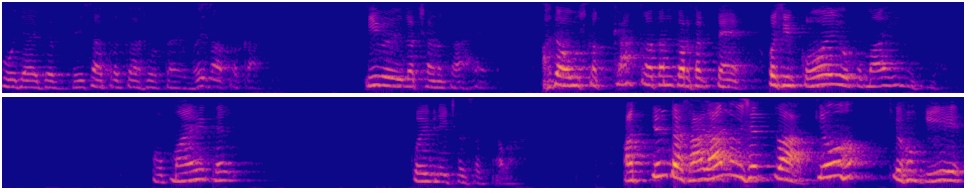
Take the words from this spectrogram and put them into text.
हो जाए जब जैसा प्रकाश होता है, वैसा प्रकाश। लक्षणता है। अतः उसका क्या कथन कर सकते हैं? उसकी कोई उपमा ही नहीं है। उपमाएँ भी कोई भी नहीं चल सकता वहाँ। अत्यंत असाधारण विषय क्यों? क्योंकि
